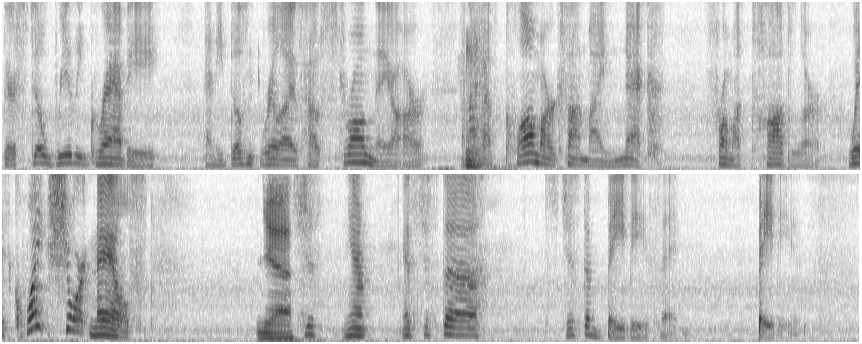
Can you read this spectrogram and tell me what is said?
they're still really grabby and he doesn't realize how strong they are. And I Hmm. have claw marks on my neck from a toddler with quite short nails. Yeah. It's just yeah, it's just a it's just a baby thing. Babies.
